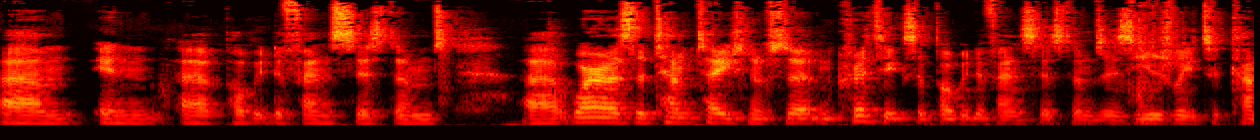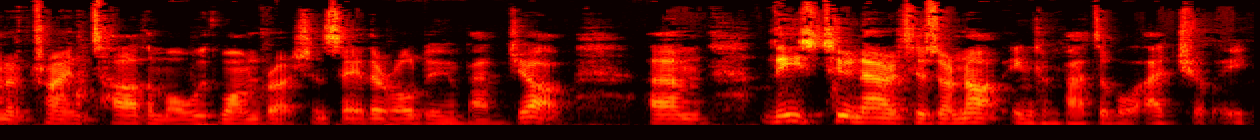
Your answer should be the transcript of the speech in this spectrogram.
um, in uh, public defense systems, uh, whereas the temptation of certain critics of public defense systems is usually to kind of try and tar them all with one brush and say they're all doing a bad job. Um, these two narratives are not incompatible, actually.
